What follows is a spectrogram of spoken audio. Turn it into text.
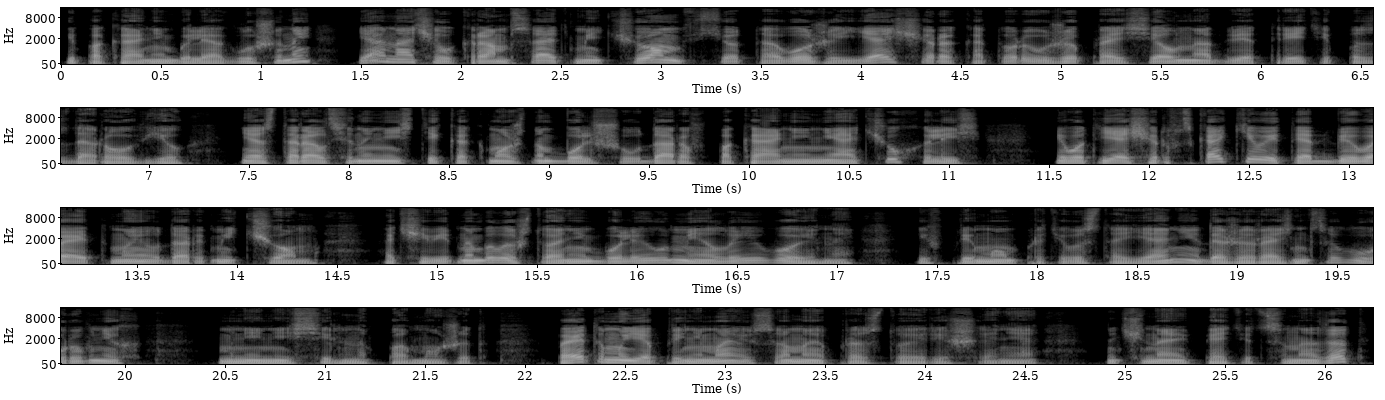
и пока они были оглушены, я начал кромсать мечом все того же ящера, который уже просел на две трети по здоровью. Я старался нанести как можно больше ударов, пока они не очухались, и вот ящер вскакивает и отбивает мой удар мечом. Очевидно было, что они более умелые воины, и в прямом противостоянии даже разница в уровнях мне не сильно поможет. Поэтому я принимаю самое простое решение. Начинаю пятиться назад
